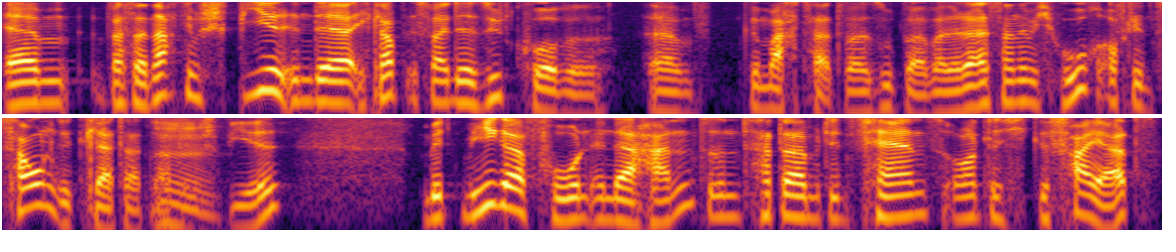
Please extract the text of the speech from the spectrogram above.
ähm, was er nach dem Spiel in der, ich glaube, es war in der Südkurve äh, gemacht hat, war super, weil er da ist dann nämlich hoch auf den Zaun geklettert nach mhm. dem Spiel mit Megafon in der Hand und hat da mit den Fans ordentlich gefeiert.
